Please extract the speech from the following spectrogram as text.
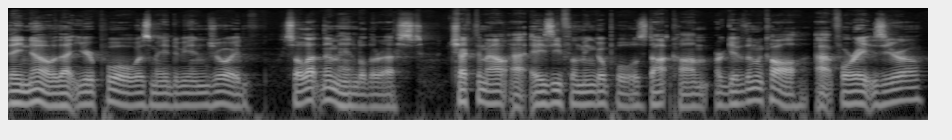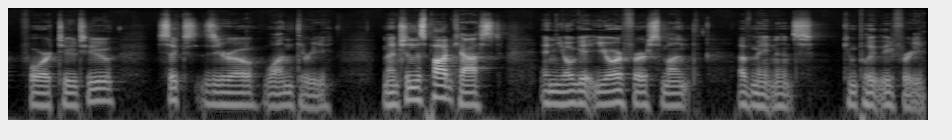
they know that your pool was made to be enjoyed, so let them handle the rest. Check them out at azflamingopools.com or give them a call at 480 422 6013. Mention this podcast and you'll get your first month of maintenance completely free.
